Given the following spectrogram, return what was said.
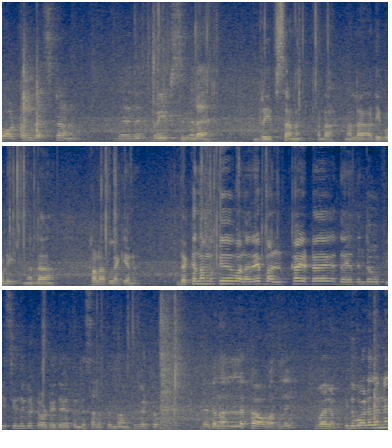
കോട്ടൺ വെസ്റ്റ് ആണ്. അതായത് ബ്രീഫ്സ് അല്ലേ? ബ്രീഫ്സാണ് കണ്ട നല്ല അടിപൊളി നല്ല കളറിലൊക്കെയാണ് ഇതൊക്കെ നമുക്ക് വളരെ ബൾക്കായിട്ട് ഇദ്ദേഹത്തിന്റെ ഓഫീസിൽ നിന്ന് കിട്ടും കേട്ടോ ഇദ്ദേഹത്തിന്റെ സ്ഥലത്ത് നിന്ന് നമുക്ക് കിട്ടും. ഇതൊക്കെ നല്ല കവറിൽ വരും. ഇതുപോലെ തന്നെ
